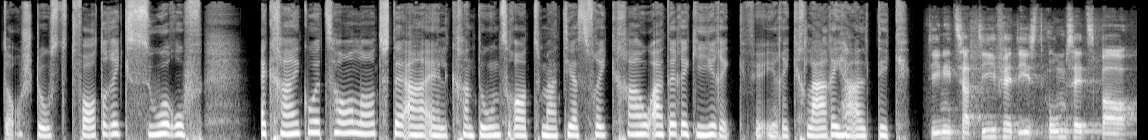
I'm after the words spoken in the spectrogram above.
Da stößt die Forderung sauer auf. Kein gutes Haar lässt der AL-Kantonsrat Matthias Frickau an der Regierung für ihre klare Haltung. Die Initiative die ist umsetzbar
